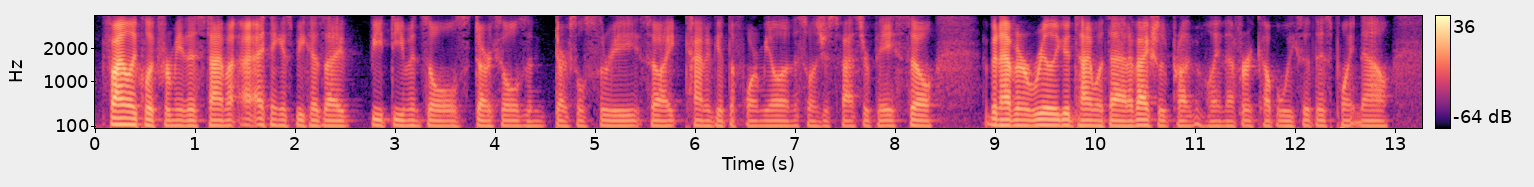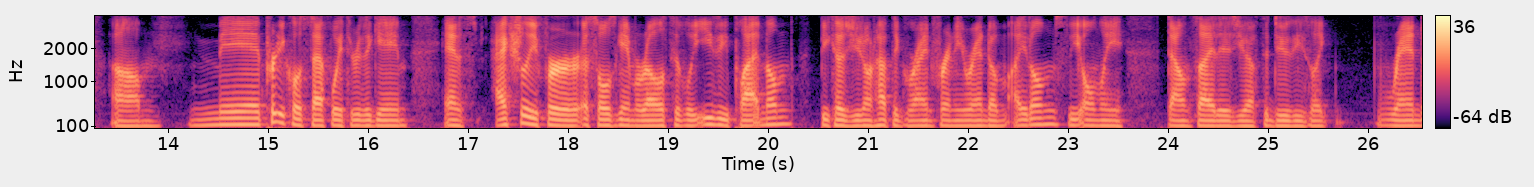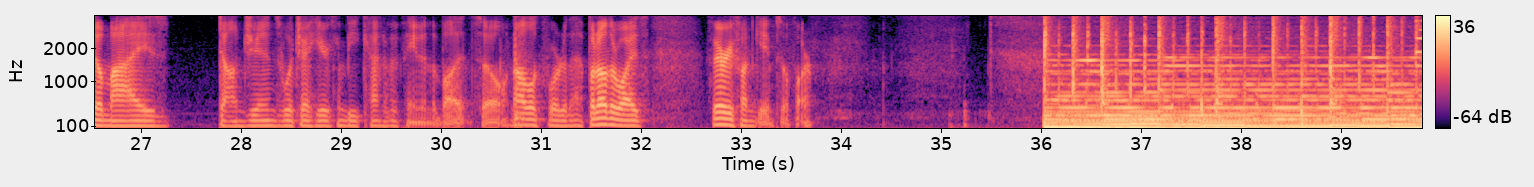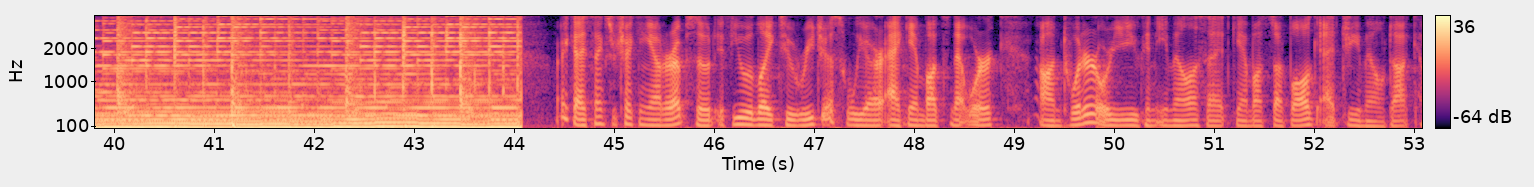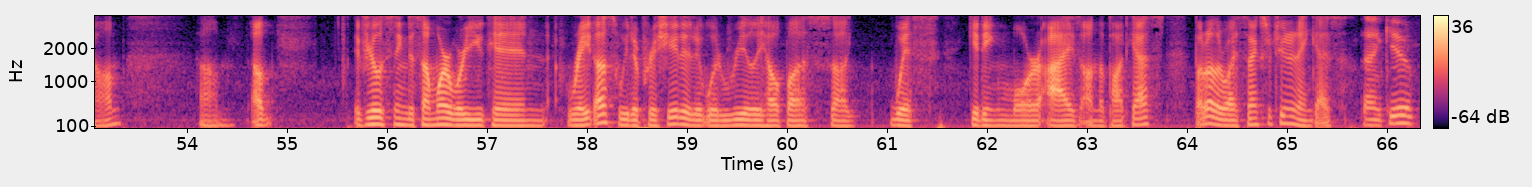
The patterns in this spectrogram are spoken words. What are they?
finally clicked for me this time. I, I, think it's because I beat Demon Souls, Dark Souls, and Dark Souls 3, so I kind of get the formula, and this one's just faster paced. So I've been having a really good time with that. I've actually probably been playing that for a couple weeks at this point now. Um, may, pretty close to halfway through the game, and it's actually for a Souls game a relatively easy platinum because you don't have to grind for any random items. The only downside is you have to do these like randomized dungeons, which I hear can be kind of a pain in the butt. So I'll look forward to that. But otherwise, very fun game so far. Guys, thanks for checking out our episode. If you would like to reach us, we are at Gambots Network on Twitter, or you can email us at gambots.blog at gmail.com. Um, if you're listening to somewhere where you can rate us, we'd appreciate it. It would really help us uh, with getting more eyes on the podcast. But otherwise, thanks for tuning in, guys. Thank you.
